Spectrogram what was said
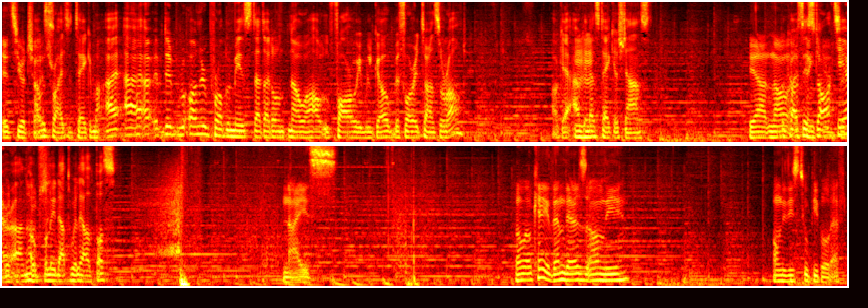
it's your choice. I will try to take him. I, I, the only problem is that I don't know how far we will go before he turns around. Okay, okay, let's take a chance. Yeah, no. Because I it's think dark it's here, and hopefully that will help us. Nice. Well, okay, then there's only only these two people left.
